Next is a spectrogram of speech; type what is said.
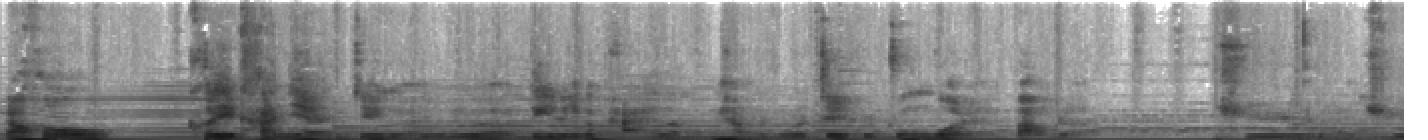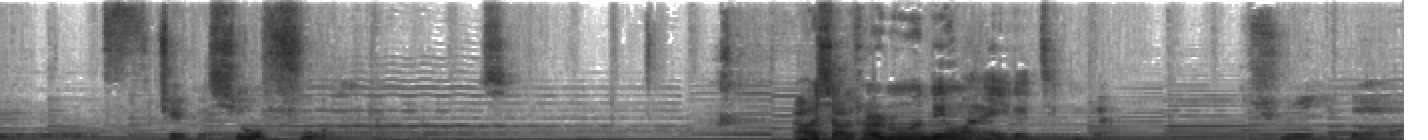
然后可以看见这个有一个立了一个牌子，上面说这是中国人帮着去来去这个修复的这么一个东西。嗯，然后小圈中的另外一个景点是一个，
